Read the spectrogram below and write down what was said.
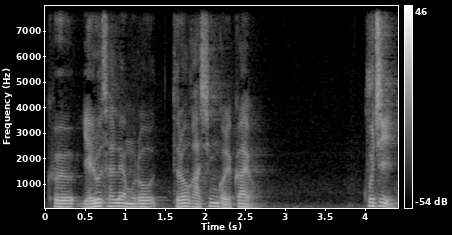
그 예루살렘으로 들어가신 걸까요? 굳이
